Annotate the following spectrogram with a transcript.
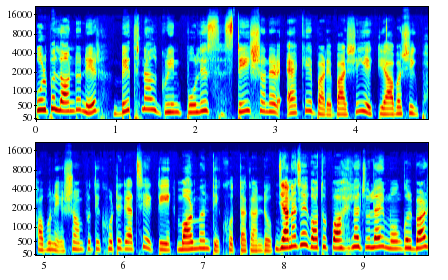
পূর্ব লন্ডনের বেথনাল গ্রিন পুলিশ স্টেশনের একেবারে পাশেই একটি আবাসিক ভবনে সম্প্রতি ঘটে গেছে একটি মর্মান্তিক হত্যাকাণ্ড। জানা যায়, গত পহেলা জুলাই মঙ্গলবার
